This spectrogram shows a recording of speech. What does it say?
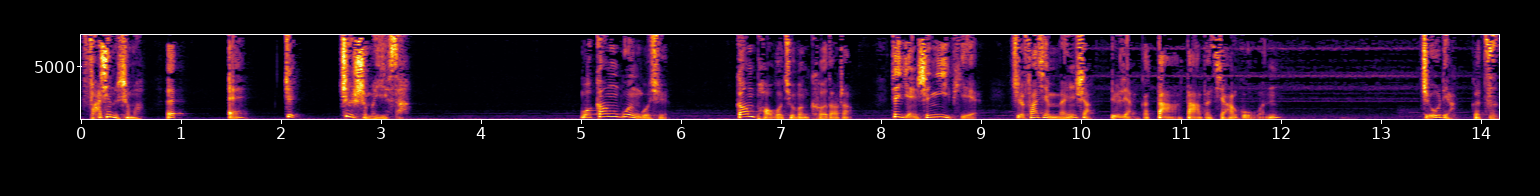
发现了什么？哎，哎，这这什么意思啊？我刚问过去，刚跑过去问柯道长，这眼神一瞥，只发现门上有两个大大的甲骨文，只有两个字：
